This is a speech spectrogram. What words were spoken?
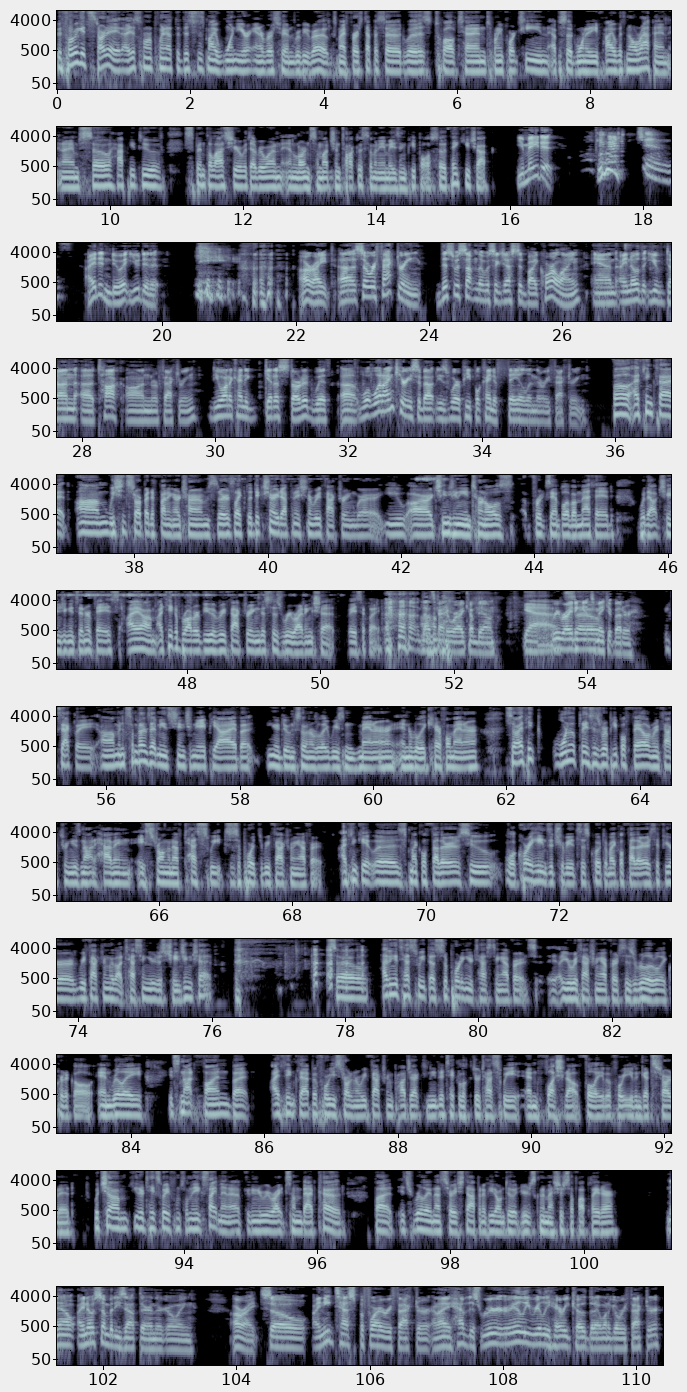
Before we get started, I just want to point out that this is my one year anniversary on Ruby Rogues. My first episode was 1210 2014, episode 185 with Noel Rappin. And I am so happy to have spent the last year with everyone and learned so much and talked to so many amazing people. So thank you, Chuck. You made it. Oh, congratulations. I didn't do it. You did it. All right. Uh, so refactoring. This was something that was suggested by Coraline, and I know that you've done a talk on refactoring. Do you want to kind of get us started with uh, what, what I'm curious about is where people kind of fail in their refactoring? Well, I think that um, we should start by defining our terms. There's like the dictionary definition of refactoring, where you are changing the internals, for example, of a method without changing its interface. I um I take a broader view of refactoring. This is rewriting shit, basically. That's Um, kind of where I come down. Yeah, Rewriting it to make it better. Exactly. Um, and sometimes that means changing the API, but you know, doing so in a really reasoned manner and a really careful manner. So I think one of the places where people fail in refactoring is not having a strong enough test suite to support the refactoring effort. I think it was Michael Feathers who, well, Corey Haines attributes this quote to Michael Feathers. If you're refactoring without testing, you're just changing shit. so having a test suite that's supporting your testing efforts, uh, your refactoring efforts is really, really critical and really it's not fun, but I think that before you start on a refactoring project, you need to take a look at your test suite and flush it out fully before you even get started, which, um, you know, takes away from some of the excitement of getting to rewrite some bad code. But it's really necessary step. And if you don't do it, you're just going to mess yourself up later. Now, I know somebody's out there and they're going, all right, so I need tests before I refactor, and I have this re- really, really hairy code that I want to go refactor,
